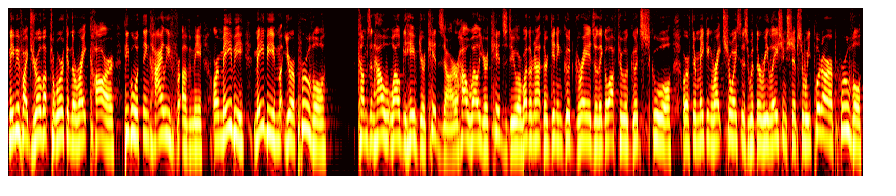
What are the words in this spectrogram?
maybe if i drove up to work in the right car people would think highly of me. Or maybe maybe your approval comes in how well behaved your kids are, or how well your kids do, or whether or not they're getting good grades, or they go off to a good school, or if they're making right choices with their relationships. So we put our approval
